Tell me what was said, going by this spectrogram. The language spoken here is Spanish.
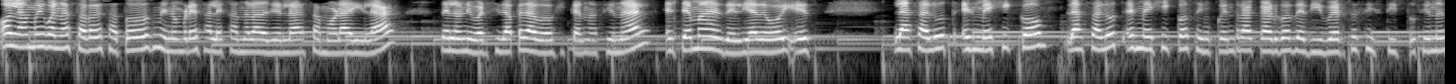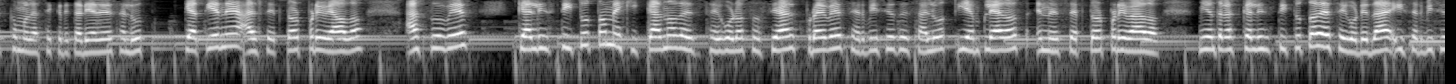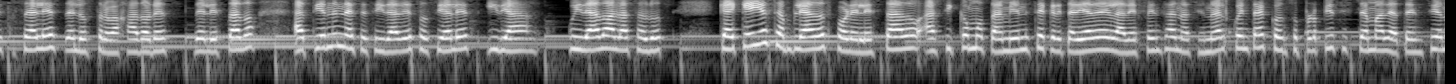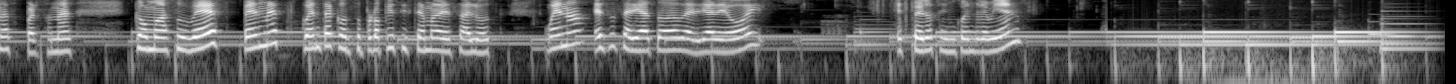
Hola, muy buenas tardes a todos. Mi nombre es Alejandra Daniela Zamora Aguilar de la Universidad Pedagógica Nacional. El tema del día de hoy es la salud en México. La salud en México se encuentra a cargo de diversas instituciones como la Secretaría de Salud, que atiende al sector privado, a su vez que al Instituto Mexicano de Seguro Social pruebe servicios de salud y empleados en el sector privado, mientras que el Instituto de Seguridad y Servicios Sociales de los Trabajadores del Estado atiende necesidades sociales y de cuidado a la salud que aquellos empleados por el Estado, así como también Secretaría de la Defensa Nacional, cuenta con su propio sistema de atención a su personal, como a su vez Pemex cuenta con su propio sistema de salud. Bueno, eso sería todo del día de hoy. Espero se encuentre bien.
